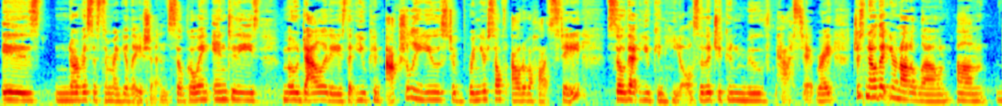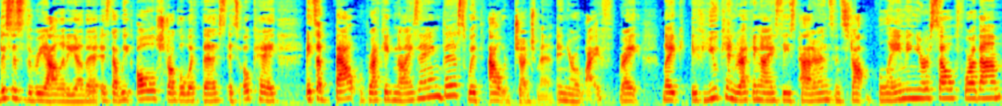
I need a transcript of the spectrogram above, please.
is nervous system regulation. So going into these modalities that you can actually use to bring yourself out of a hot state so that you can heal, so that you can move past it, right? Just know that you're not alone. Um, this is the reality of it is that we all struggle with this. It's okay. It's about recognizing this without judgment in your life, right? Like if you can recognize these patterns and stop blaming yourself for them,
